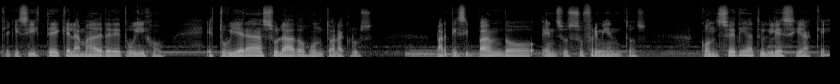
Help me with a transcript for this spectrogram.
que quisiste que la madre de tu Hijo, estuviera a su lado junto a la cruz, participando en sus sufrimientos, concede a tu iglesia que,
